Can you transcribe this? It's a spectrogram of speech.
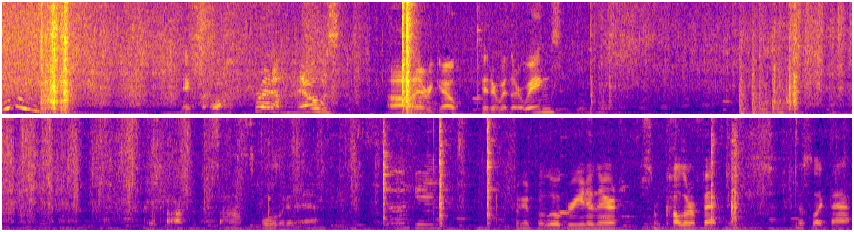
Woo! Next, oh, right up the nose. Oh, there we go. Hit her with our wings. Oh, sauce, sauce. Oh, look at that. So good. We're gonna put a little green in there, some color effect, just like that.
